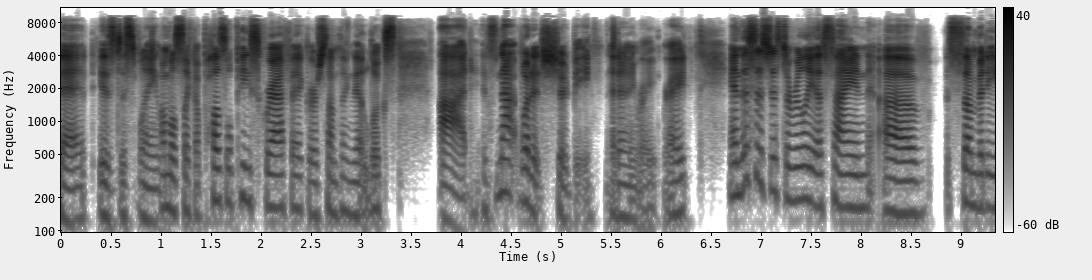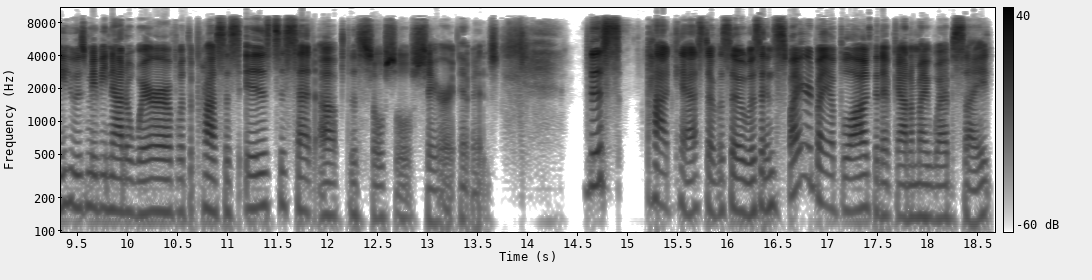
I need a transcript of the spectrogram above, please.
that is displaying almost like a puzzle piece graphic or something that looks odd. It's not what it should be, at any rate, right? And this is just a really a sign of somebody who's maybe not aware of what the process is to set up the social share image. This podcast episode was inspired by a blog that I've got on my website.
